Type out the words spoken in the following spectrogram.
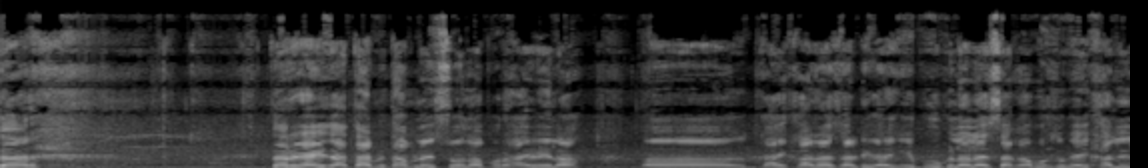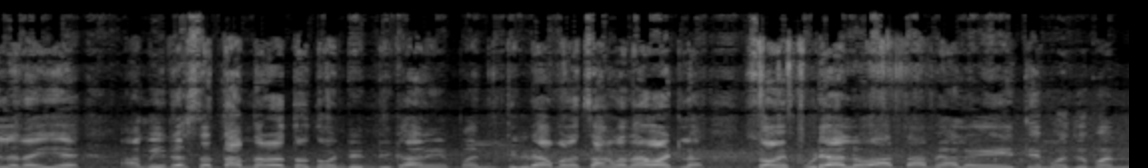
तर तर काही आता आम्ही थांबलो आहे सोलापूर हायवेला काही खाण्यासाठी कारण की भूक लागल्या सकाळपासून काही खाल्लेलं नाही आहे आम्ही रस्ता थांबणार होतो दोन तीन ठिकाणी पण तिकडे आम्हाला चांगलं नाही वाटलं. सो आम्ही पुढे आलो. आता आम्ही आलो आहे इथे मधुपन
